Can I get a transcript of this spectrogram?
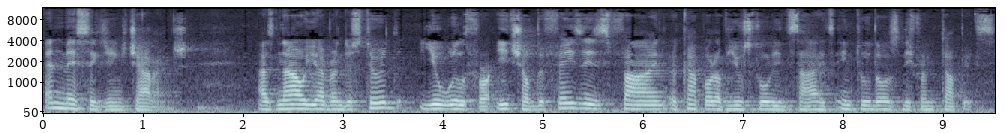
and messaging challenge. As now you have understood, you will for each of the phases find a couple of useful insights into those different topics.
